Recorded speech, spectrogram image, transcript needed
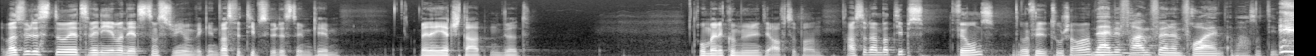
Was würdest du jetzt, wenn jemand jetzt zum Streamen beginnt, was für Tipps würdest du ihm geben, wenn er jetzt starten wird, um eine Community aufzubauen? Hast du da ein paar Tipps für uns oder für die Zuschauer? Nein, wir fragen für einen Freund. Aber hast du Tipps?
